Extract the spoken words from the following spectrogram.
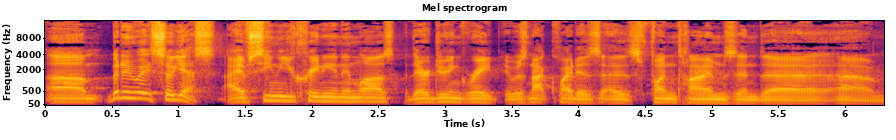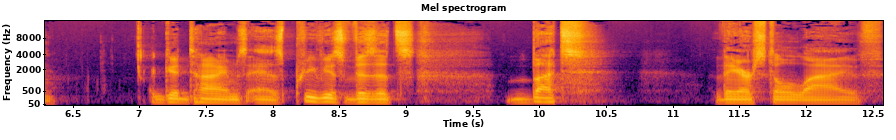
Um, but anyway, so yes, I have seen the Ukrainian in-laws. They're doing great. It was not quite as as fun times and uh, um, good times as previous visits, but they are still alive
